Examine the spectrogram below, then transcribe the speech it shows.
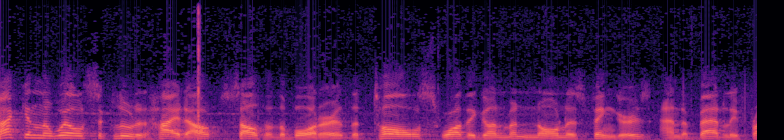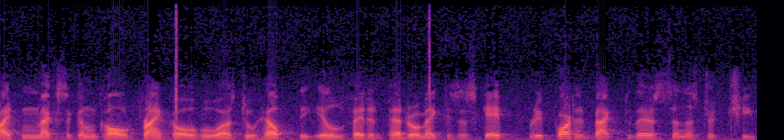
Back in the well secluded hideout south of the border, the tall, swarthy gunman known as Fingers and a badly frightened Mexican called Franco, who was to help the ill fated Pedro make his escape, reported back to their sinister chief.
